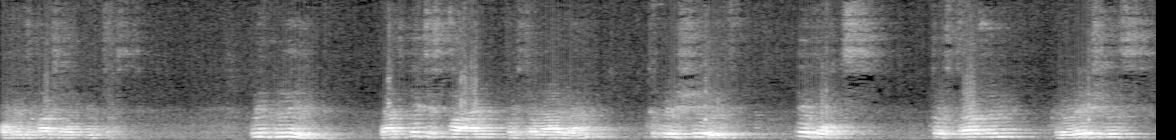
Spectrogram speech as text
of international interest. We believe that it is time for Somaliland to initiate efforts to strengthen relations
